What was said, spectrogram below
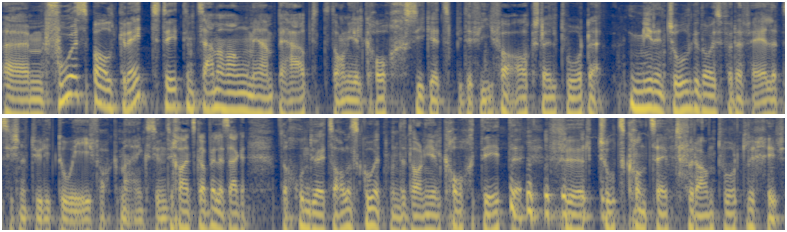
ähm, Fußball geredet. Dort im Zusammenhang, wir haben behauptet, Daniel Koch sei jetzt bei der FIFA angestellt worden wir entschuldigen uns für den Fehler. Es ist natürlich die UEFA gemeint. Und ich kann jetzt gerade sagen, da kommt ja jetzt alles gut, wenn der Daniel Koch dort für das Schutzkonzept verantwortlich ist.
